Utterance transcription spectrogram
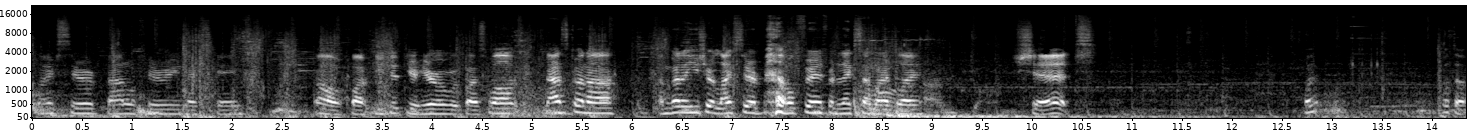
Lifestealer, Battle Fury, next game. Oh fuck, you did your hero request. Well, that's gonna... I'm gonna use your Lifestealer Battle Fury for the next time when I play. Shit. What? What the?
